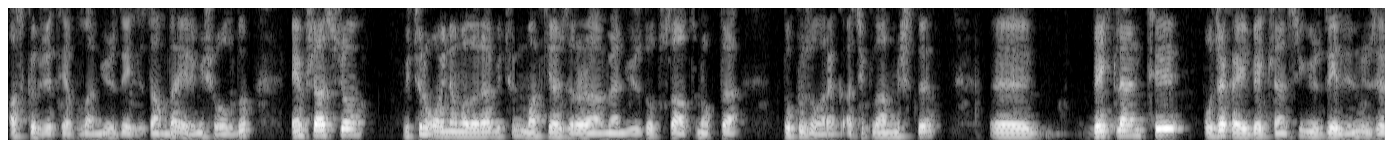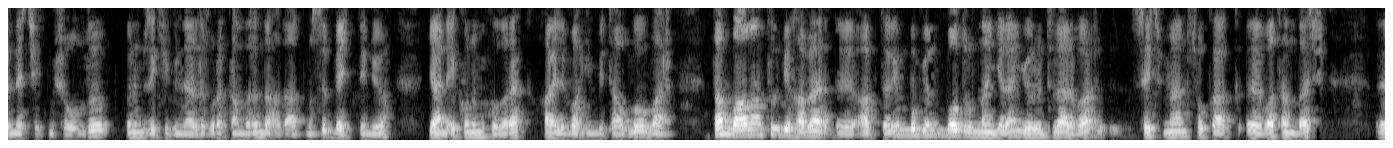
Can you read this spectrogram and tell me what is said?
asgari ücrete yapılan %50 zam da erimiş oldu. Enflasyon bütün oynamalara, bütün makyajlara rağmen %36.9 olarak açıklanmıştı. Ee, beklenti Ocak ayı beklentisi %50'nin üzerine çıkmış oldu. Önümüzdeki günlerde bu rakamların daha da artması bekleniyor. Yani ekonomik olarak hayli vahim bir tablo var. Tam bağlantılı bir haber e, aktarayım. Bugün Bodrum'dan gelen görüntüler var. Seçmen, sokak, e, vatandaş e,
